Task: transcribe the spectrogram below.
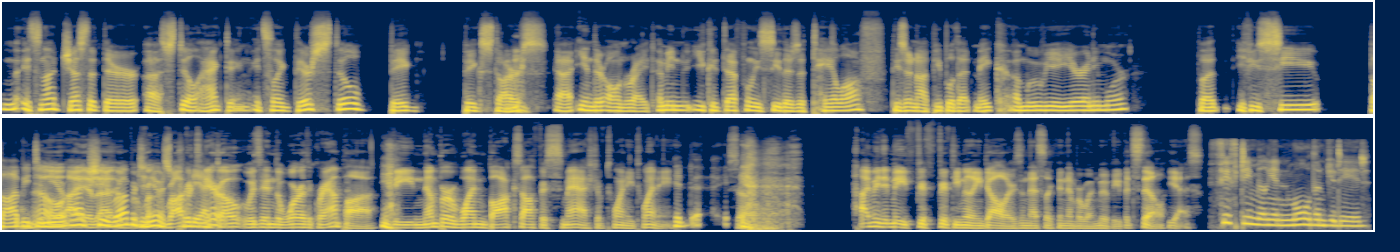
it's not just that they're uh, still acting. It's like they're still big, big stars uh, in their own right. I mean, you could definitely see there's a tail off. These are not people that make a movie a year anymore. But if you see Bobby De No, Niro, I- actually uh, Robert De Niro is Robert pretty De Niro active. was in The War of the Grandpa, Yeah. the number one box office smash of 2020. It, So, I mean, it made $50 million, and that's like the number one movie, but still, yes. 50 million more than you did.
